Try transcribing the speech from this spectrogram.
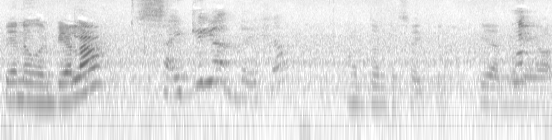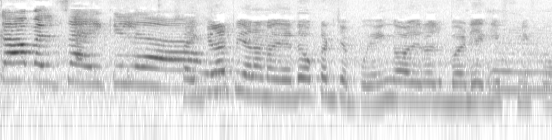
పియానో కొనిపించాలా సైకిల్ వద్దా అర్థంట సైకిల్. సైకిల్. సైకిల్ పియానో ఏదో ఒకటి చెప్పు. ఏం కావాలి ఈరోజు? బర్త్డే గిఫ్ట్ నీకు.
